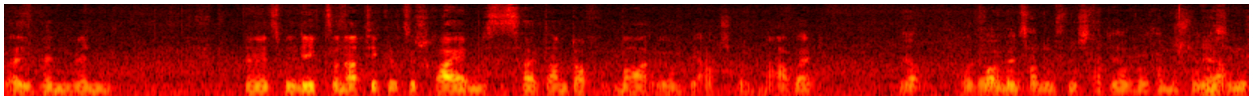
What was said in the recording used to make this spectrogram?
weil wenn, wenn, wenn man jetzt überlegt, so einen Artikel zu schreiben, das ist halt dann doch mal irgendwie acht Stunden Arbeit. Ja. Oder- Vor allem, wenn es Hand und Fuß hat, ja. Man kann das schnell Ja. was hin-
